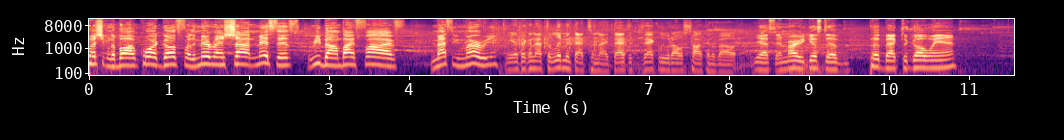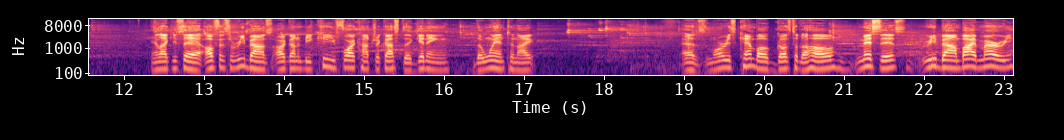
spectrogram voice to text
Pushing the ball up court, goes for the mid-range shot, misses. Rebound by five, Matthew Murray. Yeah, they're going to have to limit that tonight. That's exactly what I was talking about. Yes, and Murray gets the putback to go in. And like you said, offensive rebounds are going to be key for Contra Costa getting the win tonight. As Maurice Kimball goes to the hole, misses, rebound by Murray.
